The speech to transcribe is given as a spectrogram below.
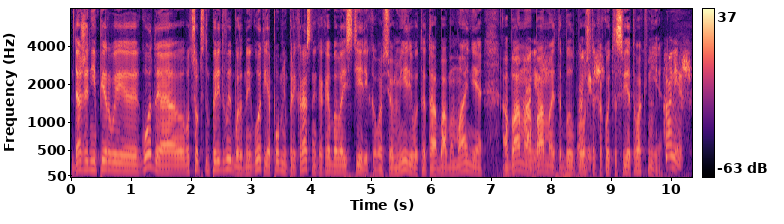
даже не первые годы, а вот, собственно, предвыборный год, я помню прекрасно, какая была истерика во всем мире. Вот это Обама-мания. Обама, конечно, Обама, это был конечно. просто какой-то свет в окне. Конечно,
